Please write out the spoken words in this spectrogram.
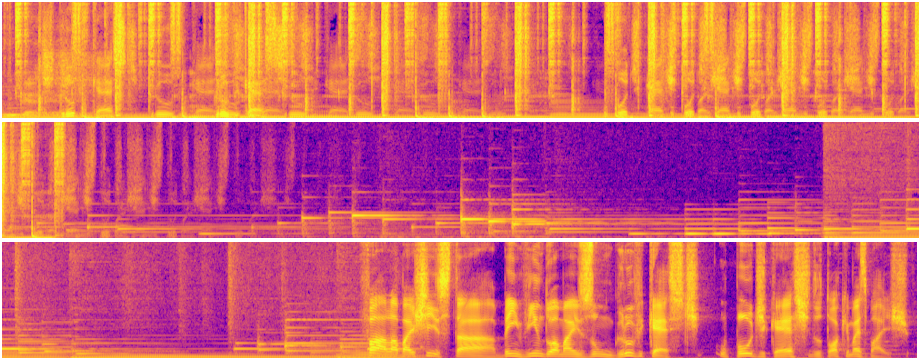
Groovecast, Groovecast, Groovecast, o podcast, podcast, podcast, podcast, podcast, podcast, podcast. Fala baixista, bem-vindo a mais um Groovecast, o podcast do toque mais baixo.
